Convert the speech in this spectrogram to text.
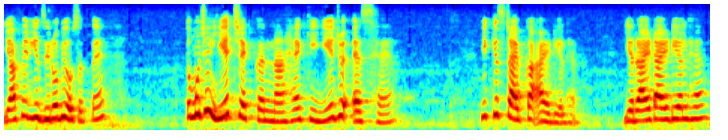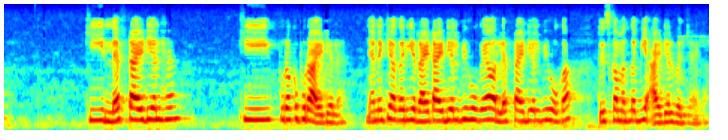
या फिर ये ज़ीरो भी हो सकते हैं। तो मुझे ये चेक करना है कि ये जो एस है ये किस टाइप का आइडियल है? ये राइट आइडियल है कि लेफ़्ट आइडियल है कि पूरा का पूरा आइडियल है? यानी कि अगर ये राइट आइडियल भी हो गया और लेफ़्ट आइडियल भी होगा तो इसका मतलब ये आइडियल बन जाएगा।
